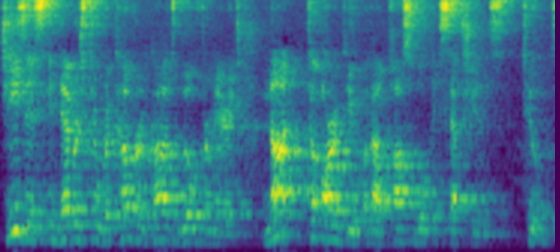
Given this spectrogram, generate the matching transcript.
Jesus endeavors to recover God's will for marriage, not to argue about possible exceptions to it.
